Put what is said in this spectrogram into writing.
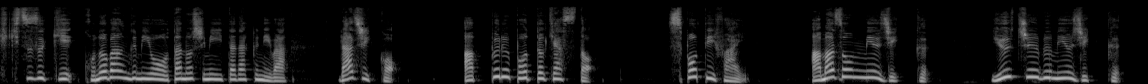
引き続きこの番組をお楽しみいただくには、 radiko、Apple ポッドキャスト、 Spotify、Amazon Music、YouTube Music、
